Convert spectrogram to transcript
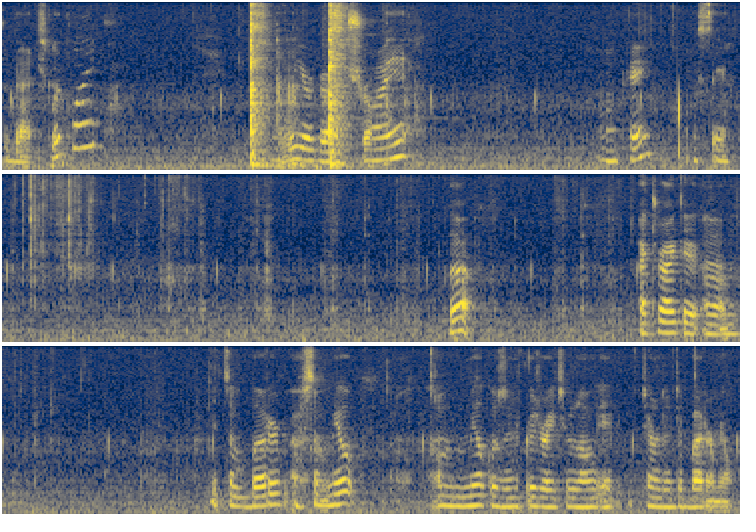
the batch look like. We are going to try it. Okay, let's see. Well, I tried to um, get some butter or some milk. Um, milk was in the refrigerator too long. It turned into buttermilk.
